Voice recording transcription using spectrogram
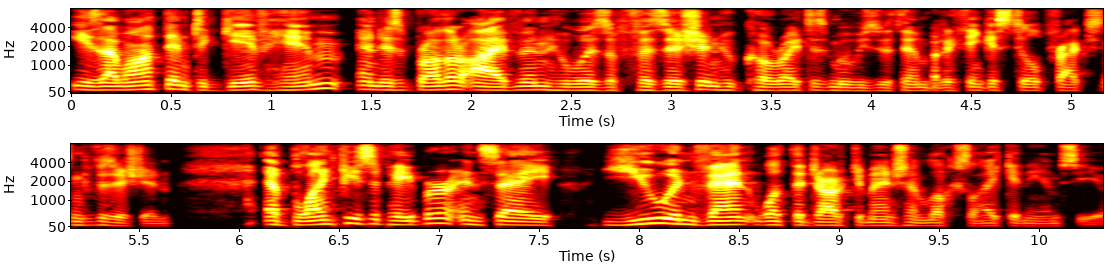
is I want them to give him and his brother Ivan, who is a physician who co-writes his movies with him, but I think is still a practicing physician, a blank piece of paper and say, You invent what the dark dimension looks like in the MCU.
